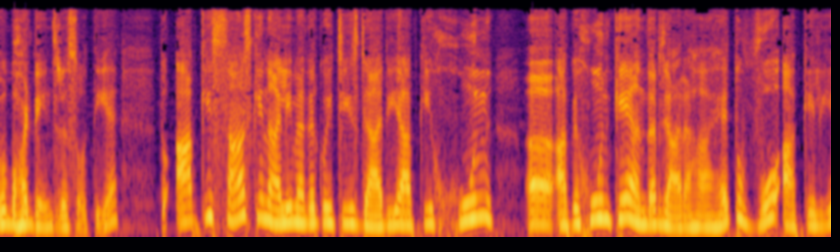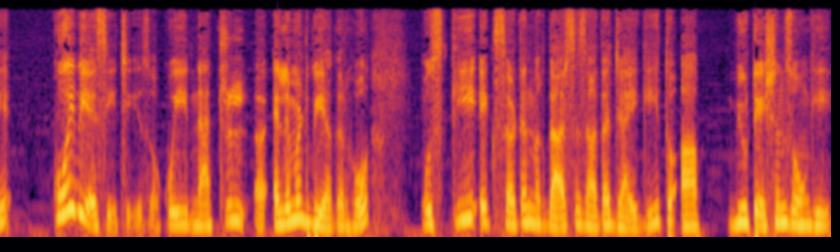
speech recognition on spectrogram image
वो बहुत डेंजरस होती है. तो आपकी सांस की नाली में अगर कोई चीज़ जा रही है, आपकी खून आपके खून के अंदर जा रहा है तो वो आपके लिए कोई भी ऐसी चीज़ हो, कोई नेचुरल एलिमेंट भी अगर हो, उसकी एक सर्टन मकदार से ज़्यादा जाएगी तो आप म्यूटेशंस होंगी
